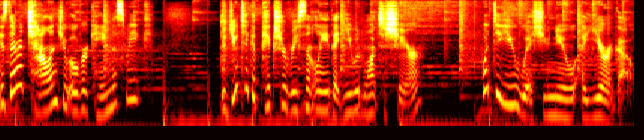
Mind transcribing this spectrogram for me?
Is there a challenge you overcame this week? Did you take a picture recently that you would want to share? What do you wish you knew a year ago?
